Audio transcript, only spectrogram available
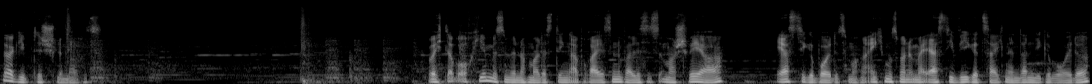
Da gibt es Schlimmeres. Aber ich glaube, auch hier müssen wir nochmal das Ding abreißen, weil es ist immer schwer, erst die Gebäude zu machen. Eigentlich muss man immer erst die Wege zeichnen, dann die Gebäude.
